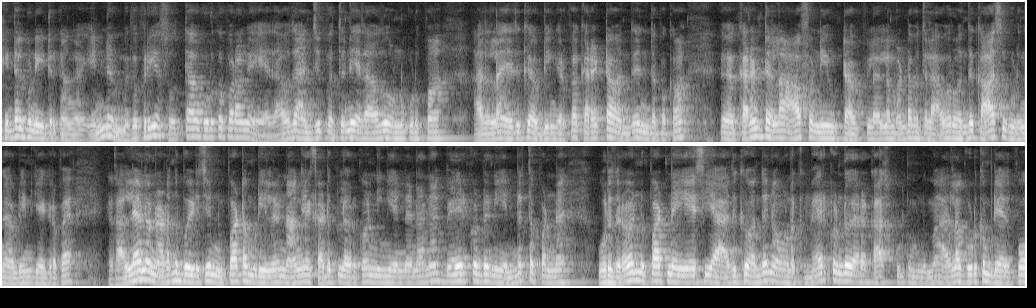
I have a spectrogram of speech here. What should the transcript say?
கிண்டல் பண்ணிகிட்டு இருக்காங்க. என்ன மிகப்பெரிய சொத்தாக கொடுக்க போகிறாங்க ஏதாவது அஞ்சு பத்துன்னு ஏதாவது ஒன்று கொடுப்பான். அதெல்லாம் எதுக்கு அப்படிங்கிறப்ப கரெக்டாக வந்து இந்த பக்கம் கரண்ட் எல்லாம் ஆஃப் பண்ணி விட்டாப்புல இல்லை மண்டபத்தில் அவர் வந்து காசு கொடுங்க அப்படின்னு கேட்குறப்ப கல்யாணம் நடந்து போயிடுச்சு நிப்பாட்ட முடியலன்னு நாங்களே கடுப்பில் இருக்கோம். நீங்கள் என்னென்னா மேற்கொண்டு நீ என்னத்தை பண்ண? ஒரு தடவை நிப்பாட்டின ஏசியா அதுக்கு வந்து நான் உனக்கு மேற்கொண்டு வேறு காசு கொடுக்க முடியுமா? அதெல்லாம் கொடுக்க முடியாது போ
